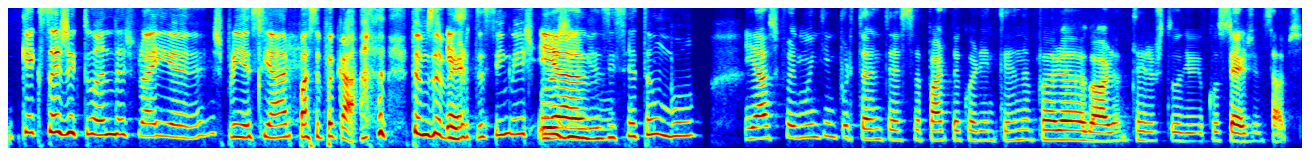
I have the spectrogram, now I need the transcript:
o que é que seja que tu andas para aí a experienciar, passa para cá. Estamos abertos, assim, nem esponjinhas, isso é tão bom. E acho que foi muito importante essa parte da quarentena para agora ter o estúdio com o Sérgio, sabes?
